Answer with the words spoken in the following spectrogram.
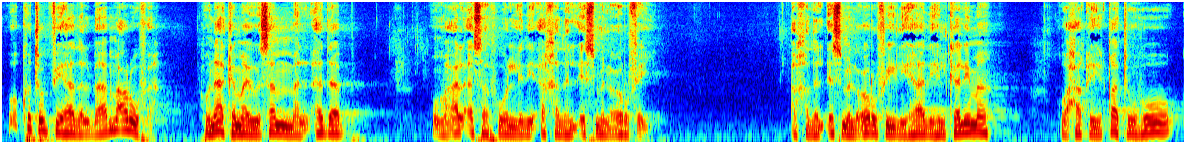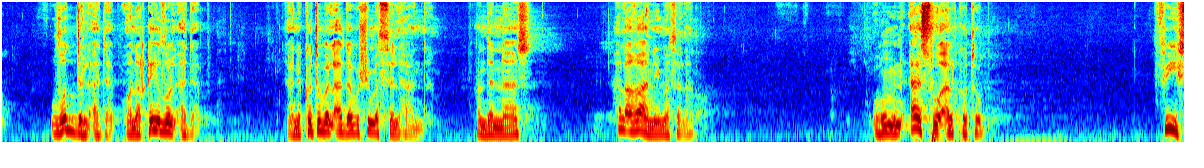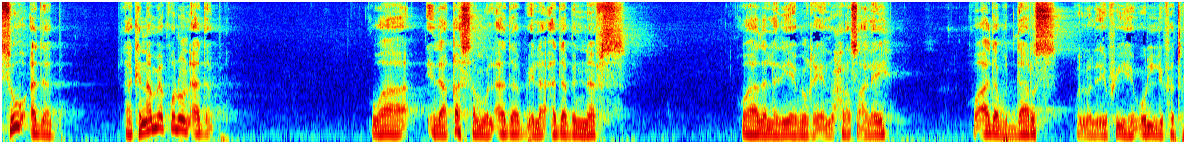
وكتب في هذا الباب معروفة. هناك ما يسمى الأدب ومع الأسف هو الذي أخذ الاسم العرفي. أخذ الاسم العرفي لهذه الكلمة وحقيقته ضد الأدب ونقيض الأدب. يعني كتب الأدب وش يمثلها عند عند الناس. الأغاني مثلا. وهو من أسوأ الكتب. فيه سوء أدب لكنهم يقولون أدب. وإذا قسموا الأدب إلى أدب النفس وهذا الذي ينبغي أن نحرص عليه وأدب الدرس والذي فيه ألفت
